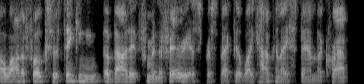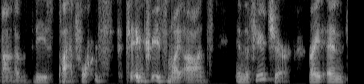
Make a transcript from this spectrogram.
a lot of folks are thinking about it from a nefarious perspective like, how can I spam the crap out of these platforms to increase my odds in the future? Right. And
